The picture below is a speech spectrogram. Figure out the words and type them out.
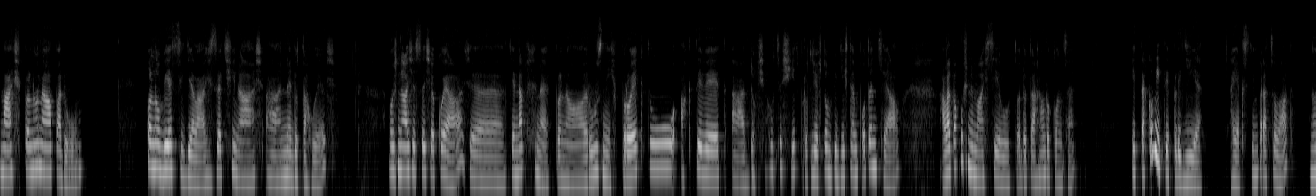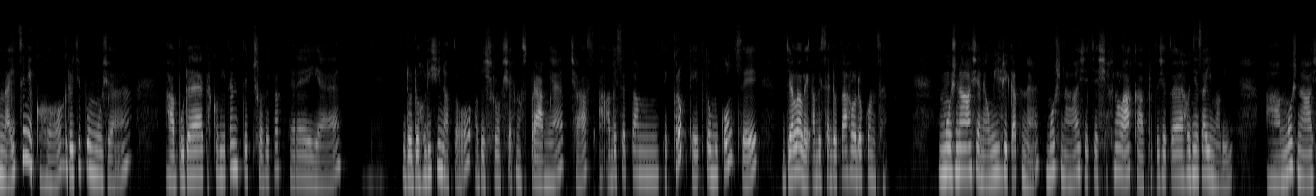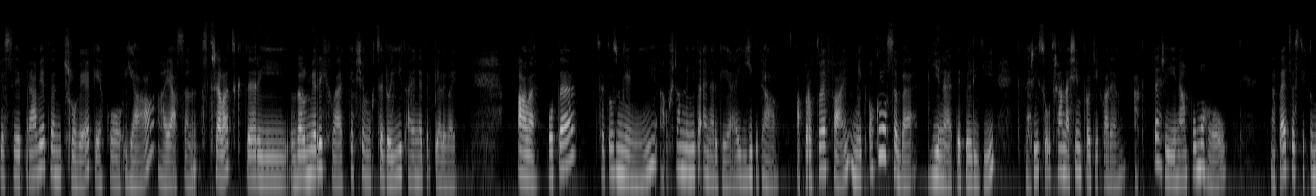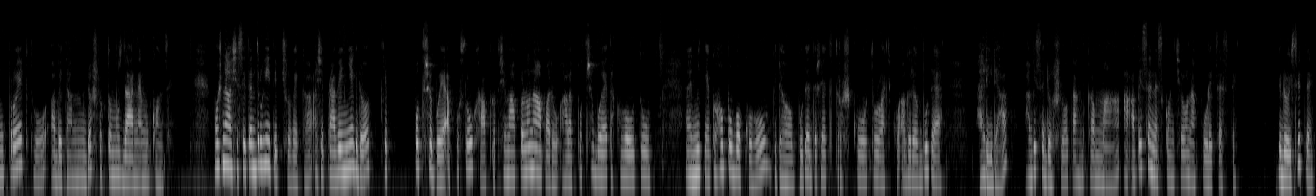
máš plno nápadů, plno věcí děláš, začínáš a nedotahuješ. Možná, že jsi jako já, že tě natchne plno různých projektů, aktivit a do všeho chceš jít, protože v tom vidíš ten potenciál, ale pak už nemáš sílu to dotáhnout do konce. I takový typ lidí je. A jak s tím pracovat? No najít si někoho, kdo ti pomůže a bude takový ten typ člověka, který je, kdo dohlíží na to, aby šlo všechno správně, včas a aby se tam ty kroky k tomu konci dělaly, aby se dotáhlo do konce. Možná, že neumíš říkat ne, možná, že tě všechno láká, protože to je hodně zajímavý. A možná, že si právě ten člověk jako já, a já jsem střelec, který velmi rychle ke všemu chce dojít a je netrpělivý. Ale poté se to změní a už tam není ta energie jít dál. A proto je fajn mít okolo sebe jiné typy lidí, kteří jsou třeba naším protikladem a kteří nám pomohou na té cestě k tomu projektu, aby tam došlo k tomu zdárnému konci. Možná, že jsi ten druhý typ člověka a že právě někdo tě potřebuje a poslouchá, protože má plno nápadů, ale potřebuje takovou tu eh, mít někoho po boku, kdo bude držet trošku tu laťku a kdo bude hlídat, aby se došlo tam, kam má a aby se neskončilo na půli cesty. Kdo jsi ty?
